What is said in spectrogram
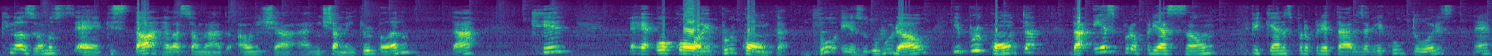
Que nós vamos, é, que está relacionado ao incha, inchamento urbano, tá? Que é, ocorre por conta do êxodo rural e por conta da expropriação de pequenos proprietários agricultores, né,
